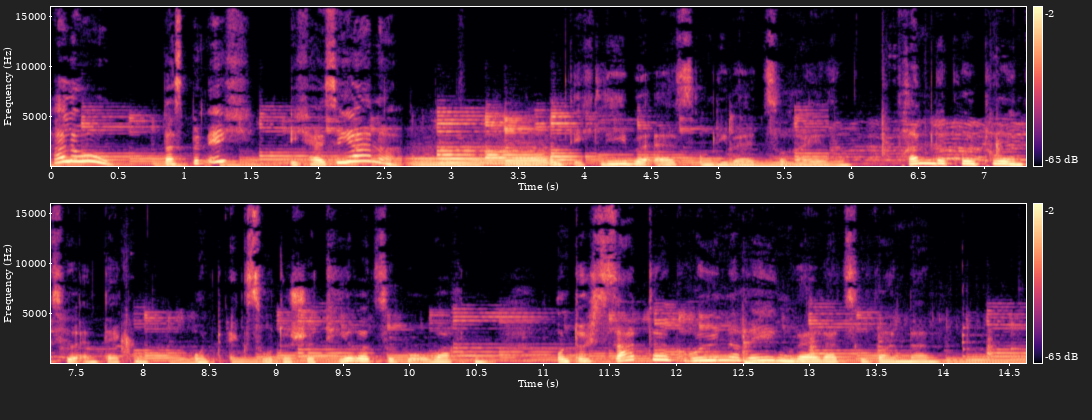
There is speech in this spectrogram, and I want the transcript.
Hallo, das bin ich. Ich heiße Jana. Und ich liebe es, um die Welt zu reisen, fremde Kulturen zu entdecken und exotische Tiere zu beobachten und durch satte grüne Regenwälder zu wandern.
